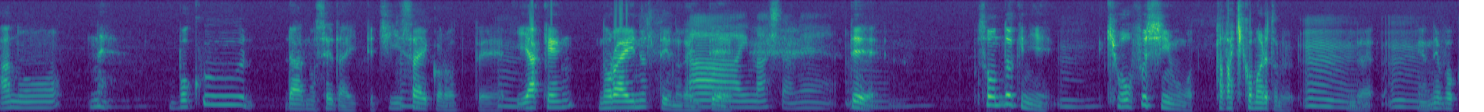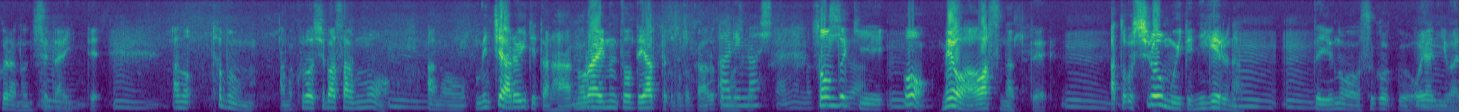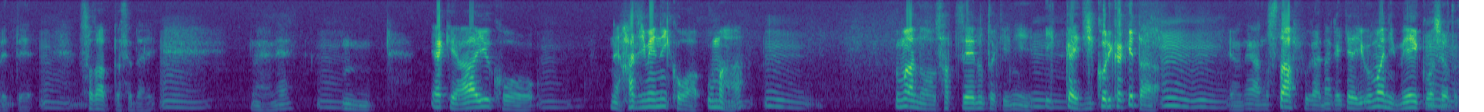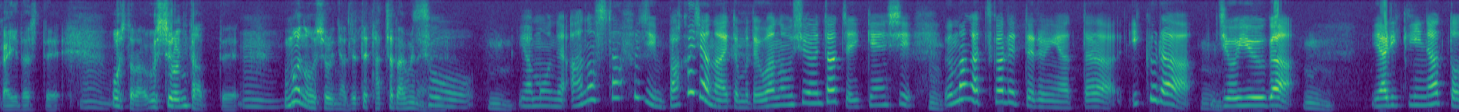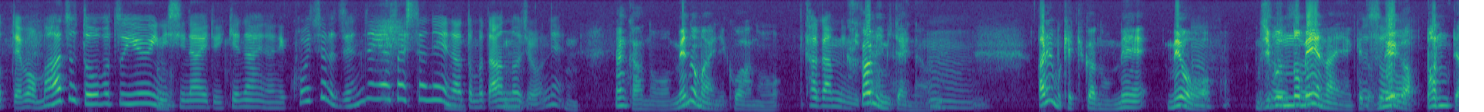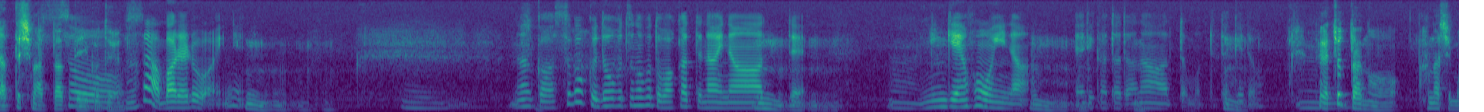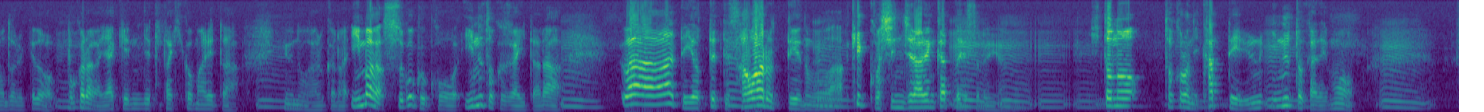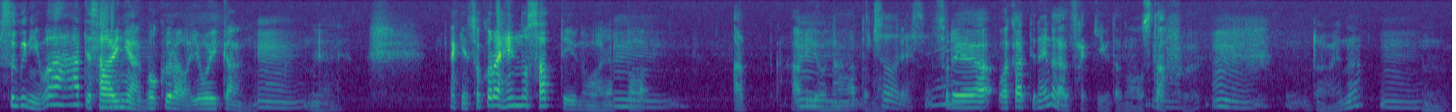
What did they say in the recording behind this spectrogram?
あのね僕らの世代って小さい頃ってうん。野犬野良犬っていうのがいて、いましたね。でその時にうん。恐怖心を叩き込まれとるうんでうん。よね、僕らの世代って、うん。あの多分あの黒柴さんも、うん。あの道歩いてたらうん。野良犬と出会ったこととかあるとあり思うんですけど、ましたねその時を目を合わすなって、うん。あと後ろを向いて逃げるなっんていうのをすごく親に言われてうん。育った世代うん。だよね。ううん。ん、やけああいうこうん。うね初めにこうは馬、うん馬の撮影の時うん。に一回事故りかけたうんうん。よね、あのスタッフがなんかいきなり馬にメイクをしようとか言い出して、うん。そしたら後ろに立って、うん。馬の後ろには絶対立っちゃダメだよね。いやもうねあのスタッフ陣バカじゃないと思って馬の後ろに立っちゃいけんし、うん。馬が疲れてるんやったらいくらうん。女優がうん。やりきになっとっても、まず動物優位にしないといけないのに、こいつら全然優しさねえなと思って、案の定ね、うん。なんかあの目の前にこうあの鏡みたいな。鏡みたいなのね。うん。あれも結局あの目目を、うん。自分の目なんやけど目がバンってあってしまったっていうことよな。そう。さあ暴れるわいね。う、んうんうんなんかすごく動物のこと分かってないなって。うん、うん人間本位なやり方だなーって思ってたけど、うんだからちょっとあの話戻るけど、うん。僕らが野犬で叩き込まれたうん。いうのがあるから、今がすごくこう犬とかがいたら、うん。わーって寄ってって触るっていうのはうん。結構信じられんかったりするんよね、うんうんうん人のところに飼っている犬とかでも、うん。すぐにわーって触りには僕らは用意かん、うん。ね、だけどそこら辺の差っていうのはやっぱ、うんあるよなと思って、うんそうですね。それが分かってないのがさっき言ったのスタッフうん。だよな、ううん。ん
